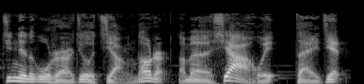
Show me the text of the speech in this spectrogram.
今天的故事就讲到这儿，咱们下回再见。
